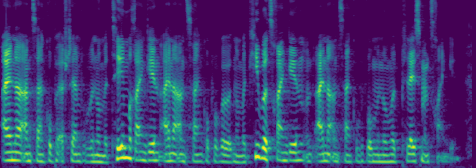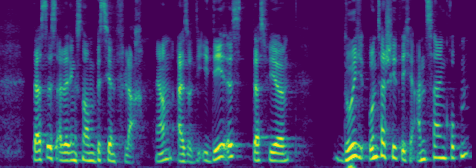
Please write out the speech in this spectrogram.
eine Anzeigengruppe erstellen, wo wir nur mit Themen reingehen, eine Anzeigengruppe, wo wir nur mit Keywords reingehen und eine Anzeigengruppe, wo wir nur mit Placements reingehen. Das ist allerdings noch ein bisschen flach. Ja? Also die Idee ist, dass wir durch unterschiedliche Anzeigengruppen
